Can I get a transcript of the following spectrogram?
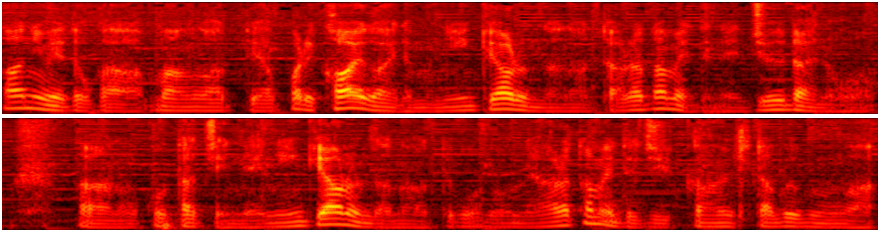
アニメとか漫画ってやっぱり海外でも人気あるんだなって改めてね、10代のあの子たちにね、人気あるんだなってことをね、改めて実感した部分は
